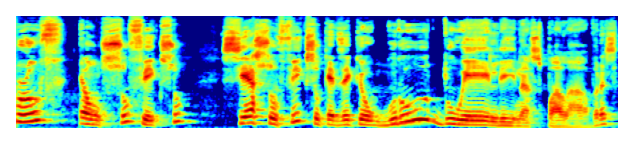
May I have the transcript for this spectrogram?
Proof é um sufixo se é sufixo, quer dizer que eu grudo ele nas palavras,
